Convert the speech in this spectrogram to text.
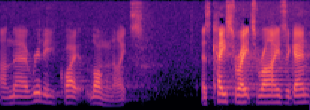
and they're really quite long nights. As case rates rise again,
